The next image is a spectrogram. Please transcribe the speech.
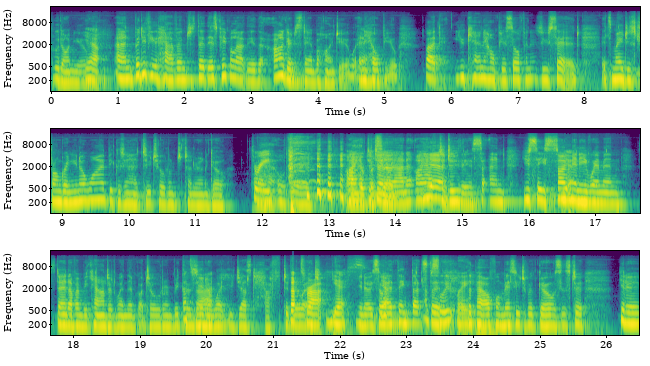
good on you. Yeah. And but if you haven't, that there's people out there that are going to stand behind you and help you. But you can help yourself, and as you said, it's made you stronger. And you know why? Because you had two children to turn around and go. Three. Oh, or three. I have to turn around. and I have Yeah. to do this. And you see so Yeah. many women stand up and be counted when they've got children because That's you know right. what, you just have to That's do it. right. Yes. You know, so Yep. I think that's Absolutely. the, the powerful message with girls is to, you know,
